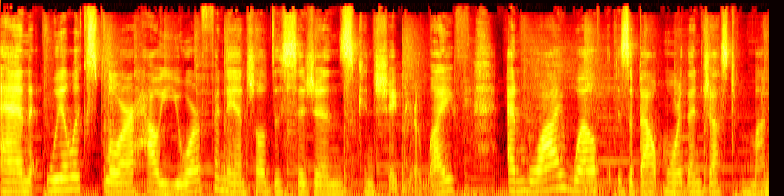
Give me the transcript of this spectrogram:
and we'll explore how your financial decisions can shape your life and why wealth is about more than just money.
